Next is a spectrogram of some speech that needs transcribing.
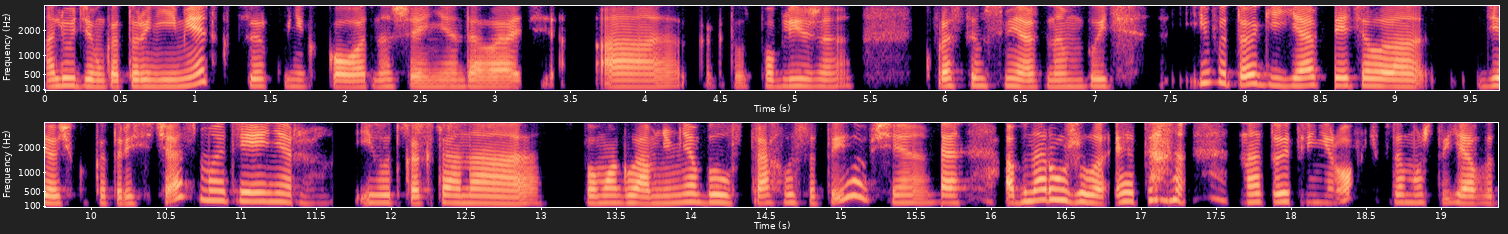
людям, которые не имеют к цирку никакого отношения, давать, а как-то вот поближе к простым смертным быть. И в итоге я встретила девочку, которая сейчас мой тренер, и вот как-то она помогла мне. У меня был страх высоты вообще. Я обнаружила это на той тренировке, потому что я вот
